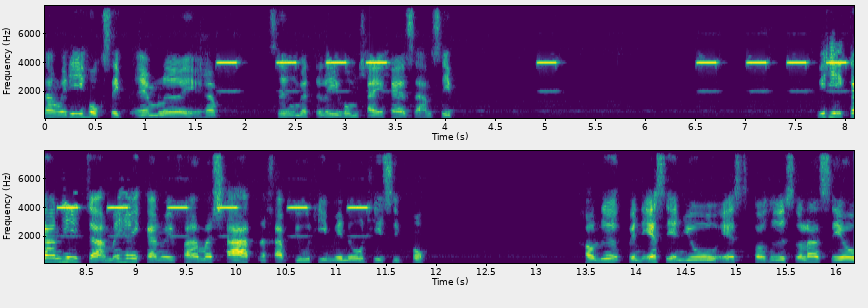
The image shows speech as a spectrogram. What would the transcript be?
ตั้งไว้ที่ 60 แอมป์เลยครับ ซึ่งแบตเตอรี่ผมใช้แค่ 30 วิธีการที่จะไม่ให้การไฟฟ้ามาชาร์จนะครับ อยู่ที่เมนูที่ 16 เขาเลือกเป็น SNU S ก็คือ Solar Cell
